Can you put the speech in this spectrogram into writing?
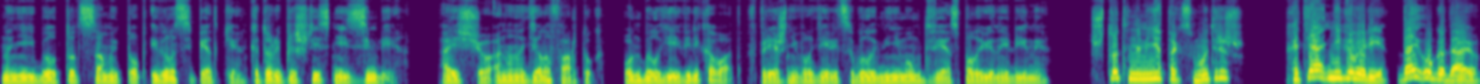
На ней был тот самый топ и велосипедки, которые пришли с ней с земли. А еще она надела фартук. Он был ей великоват. В прежней владелице было минимум две с половиной лины. «Что ты на меня так смотришь?» «Хотя не говори, дай угадаю.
